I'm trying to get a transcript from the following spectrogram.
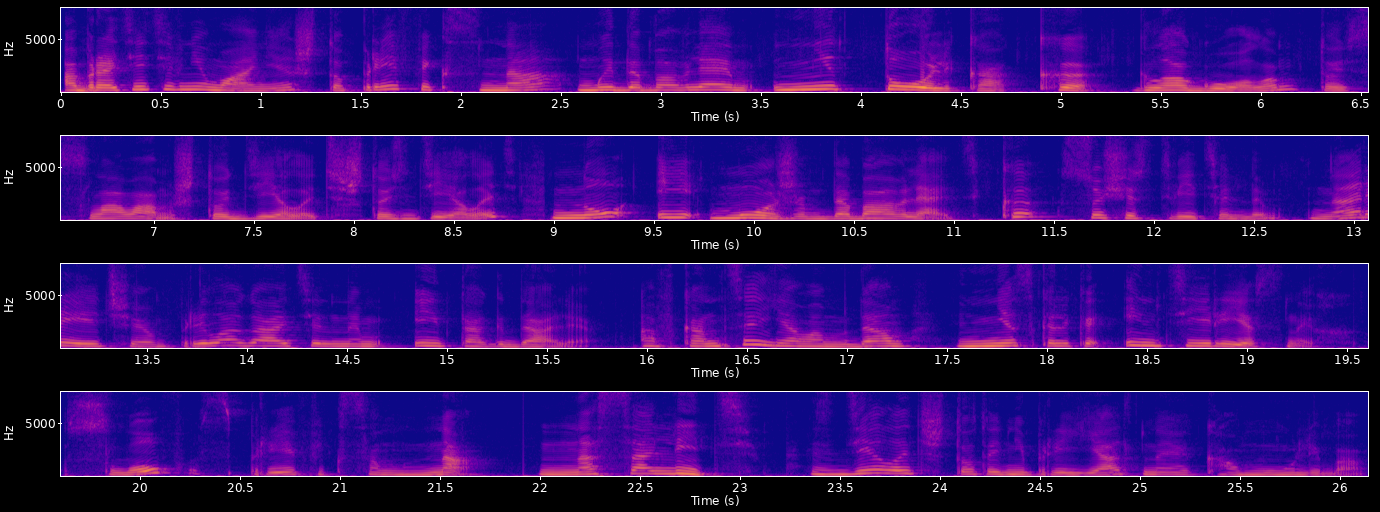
Обратите внимание, что префикс «на» мы добавляем не только к глаголам, то есть словам «что делать», «что сделать», но и можем добавлять к существительным, наречиям, прилагательным и так далее. А в конце я вам дам несколько интересных слов с префиксом «на». Насолить – сделать что-то неприятное кому-либо.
